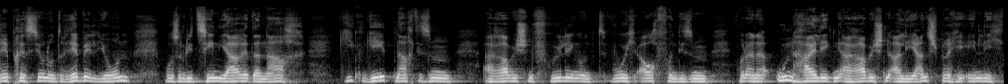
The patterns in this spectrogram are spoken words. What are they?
Repression und Rebellion, wo es um die zehn Jahre danach geht nach diesem arabischen Frühling und wo ich auch von diesem von einer unheiligen arabischen Allianz spreche, ähnlich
